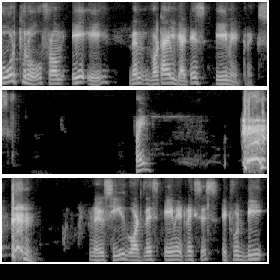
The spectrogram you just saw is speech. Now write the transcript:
fourth row from AA then what I'll get is A matrix. Fine. now you see what this A matrix is. It would be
